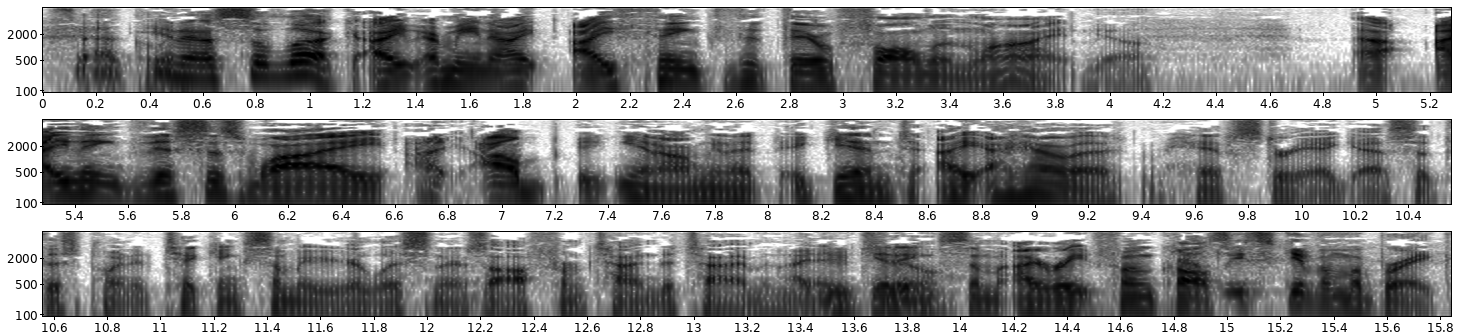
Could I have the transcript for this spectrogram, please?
exactly. You know, so look, I I mean, I I think that they'll fall in line. Yeah. Uh, I think this is why I, will you know, I'm going to again. I, I, have a history, I guess, at this point of ticking some of your listeners off from time to time, and, I and getting some irate phone calls. At least give them a break.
